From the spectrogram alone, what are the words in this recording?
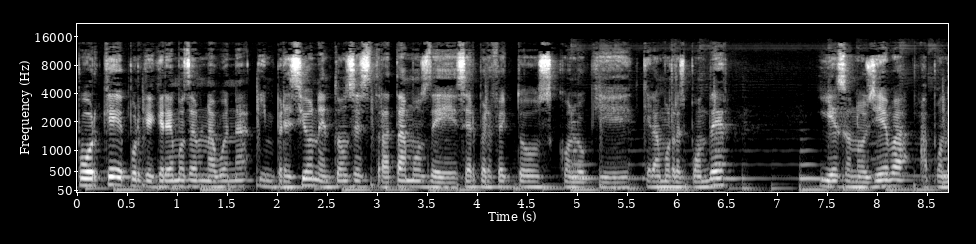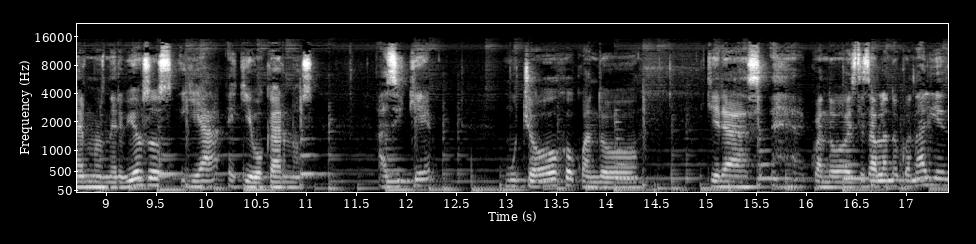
¿Por qué? Porque queremos dar una buena impresión, entonces tratamos de ser perfectos con lo que queramos responder y eso nos lleva a ponernos nerviosos y a equivocarnos. Así que mucho ojo cuando quieras, cuando estés hablando con alguien,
